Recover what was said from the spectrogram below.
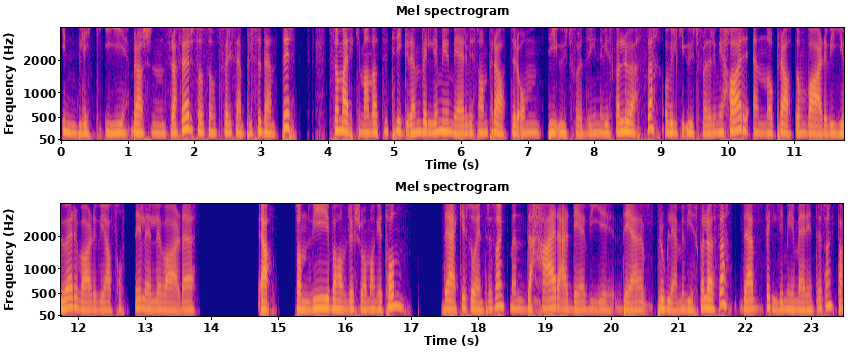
innblikk i bransjen fra før, sånn som f.eks. studenter, så merker man at det trigger dem veldig mye mer hvis man prater om de utfordringene vi skal løse, og hvilke utfordringer vi har, enn å prate om hva er det vi gjør, hva er det vi har fått til, eller hva er det Ja, sånn vi behandler så mange tonn. Det er ikke så interessant, men det her er det, vi, det problemet vi skal løse. Det er veldig mye mer interessant, da.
